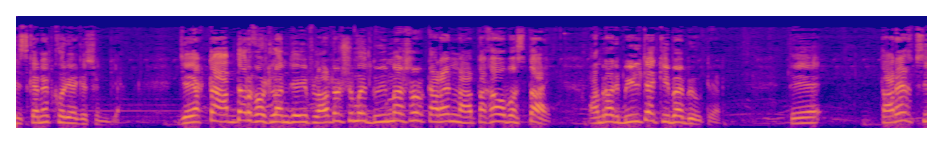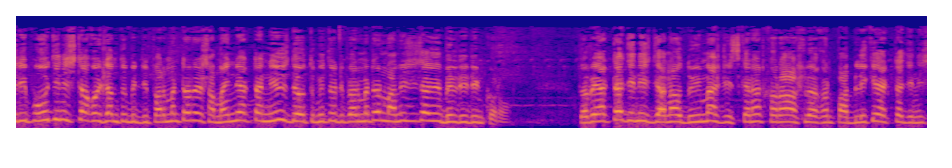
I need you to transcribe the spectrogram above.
ডিসকানেক্ট করিয়া গেছেন গিয়া। যে একটা আবদার করলাম যে এই ফ্লাডের সময় দুই মাসের কারেন্ট না থাকা অবস্থায় আমরা বিলটা কীভাবে উঠে? তে তারে সিরিপ ওই জিনিসটা কইলাম, তুমি ডিপার্টমেন্টের সামান্য একটা নিউজ দেও, তুমি তো ডিপার্টমেন্টের মানুষ হিসাবে বিল রিডিং করো। তবে একটা জিনিস জানাও, দুই মাস ডিসকানেক্ট করা আসলো, এখন পাবলিকে একটা জিনিস,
